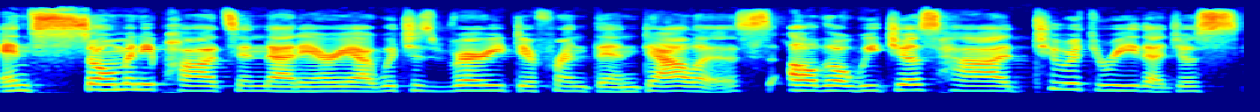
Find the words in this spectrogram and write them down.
and so many pods in that area, which is very different than Dallas. Although we just had two or three that just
